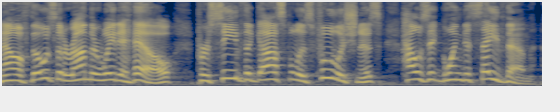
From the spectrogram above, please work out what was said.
Now, if those that are on their way to hell perceive the gospel as foolishness, how is it going to save them?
